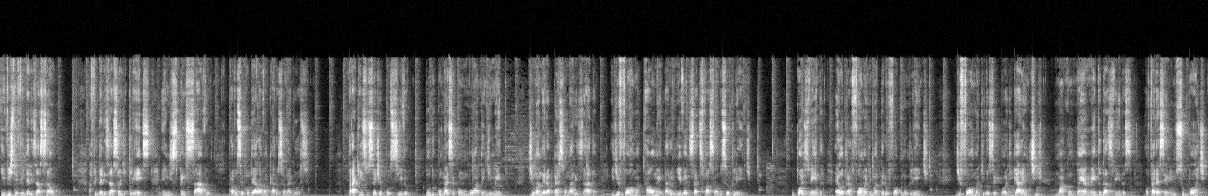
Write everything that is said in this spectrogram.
Invista em fidelização. A fidelização de clientes é indispensável para você poder alavancar o seu negócio. Para que isso seja possível, tudo começa com um bom atendimento, de maneira personalizada e de forma a aumentar o nível de satisfação do seu cliente. O pós-venda é outra forma de manter o foco no cliente, de forma que você pode garantir um acompanhamento das vendas, oferecendo um suporte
